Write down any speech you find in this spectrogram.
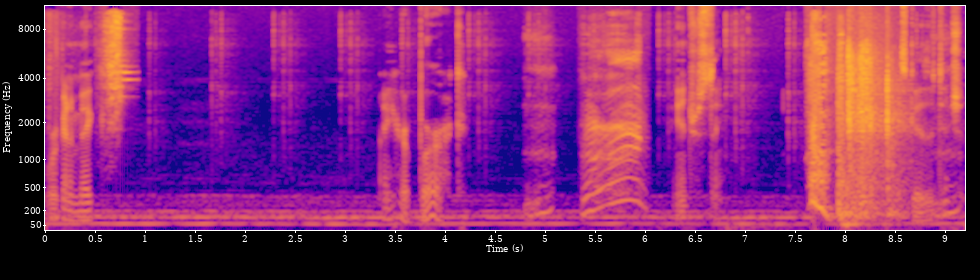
We're going to make. I hear a Burrick. Interesting. Let's get his attention.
